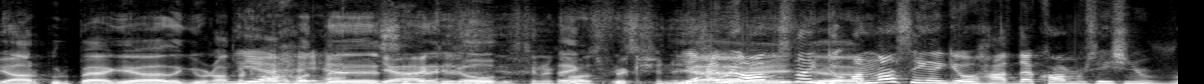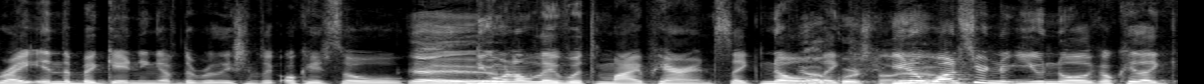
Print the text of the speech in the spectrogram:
Pyar pur gaya, like you're not gonna Yeah, talk about yeah. this. Yeah, and then, you 'cause know, it's gonna like, cause friction and Yeah, I mean, Yeah, obviously, like, yo, yeah. I'm not saying like yo have that conversation right in the beginning of the relationship. Like, okay, so Yeah, yeah, do you want to live with my parents? Like, no, Yeah, of like course not, you know, yeah. once you're you know, like okay, like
